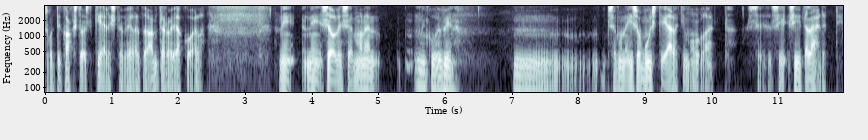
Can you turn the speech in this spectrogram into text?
soitti 12 kielistä vielä Antero Jakoilla niin, niin se oli semmoinen niin kuin hyvin mm, semmoinen iso muistijälki mulla, että se, siitä lähdettiin.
